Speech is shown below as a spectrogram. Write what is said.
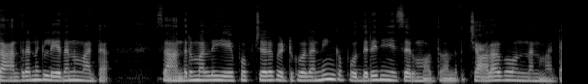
సాయంత్రానికి లేదనమాట సాయంత్రం మళ్ళీ ఏ పప్పుచారో పెట్టుకోవాలని ఇంకా పొద్దుటే తినేసారు మొత్తం అందరూ చాలా బాగుందనమాట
